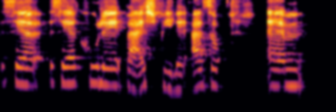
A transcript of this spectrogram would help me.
sehr, sehr coole Beispiele. Also ähm,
